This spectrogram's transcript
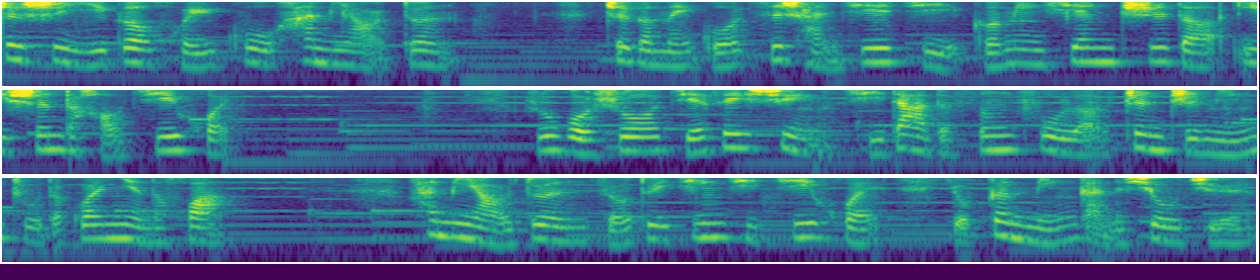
这是一个回顾汉密尔顿这个美国资产阶级革命先知的一生的好机会。如果说杰斐逊极大地丰富了政治民主的观念的话，汉密尔顿则对经济机会有更敏感的嗅觉。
